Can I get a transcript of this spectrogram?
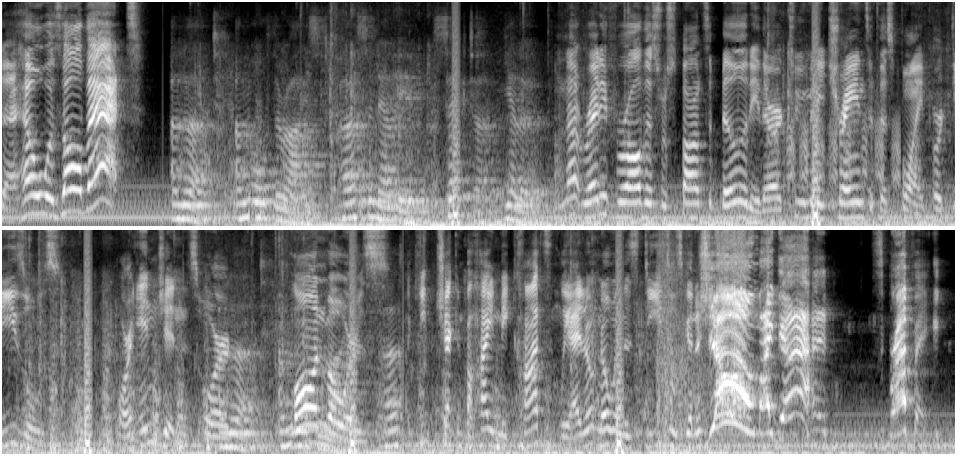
The hell was all that? Alert. Unauthorized personnel in Sector Yellow. I'm not ready for all this responsibility. There are too many trains at this point, or diesels, or engines, or Alert. lawnmowers. I keep checking behind me constantly. I don't know when this diesel's gonna show. Oh my god! Scruffy!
